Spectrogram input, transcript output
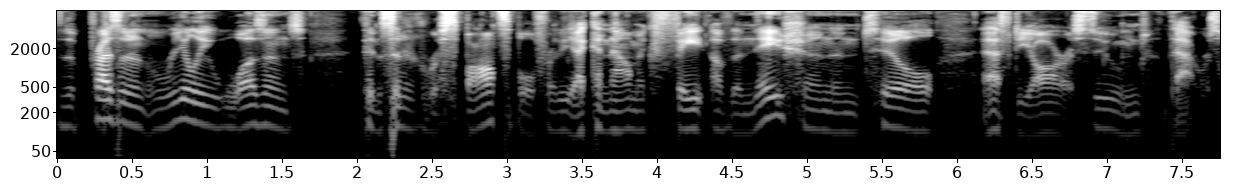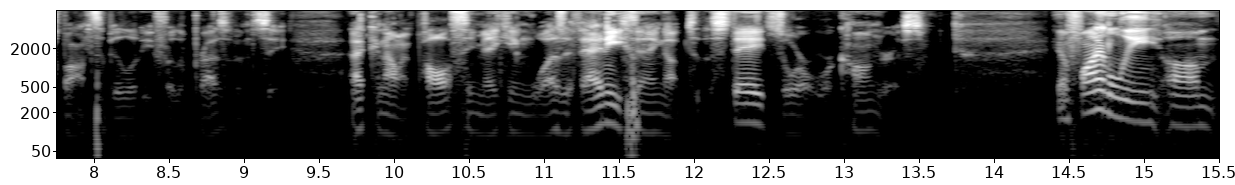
the president really wasn't considered responsible for the economic fate of the nation until FDR assumed that responsibility for the presidency. Economic policymaking was, if anything, up to the states or, or Congress. And finally, um,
